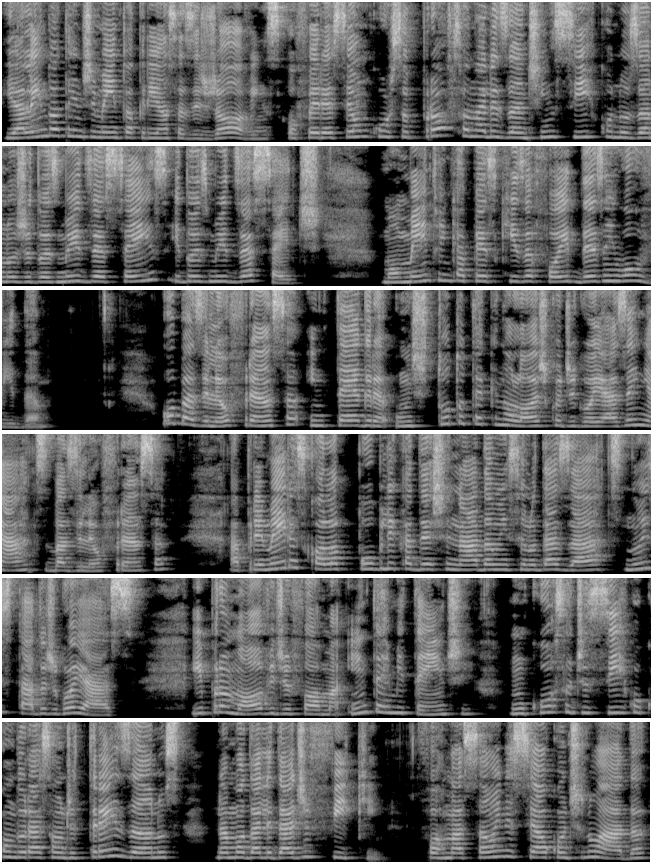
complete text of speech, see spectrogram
e, além do atendimento a crianças e jovens, ofereceu um curso profissionalizante em circo nos anos de 2016 e 2017, momento em que a pesquisa foi desenvolvida. O Basileu França integra o Instituto Tecnológico de Goiás em Artes Basileu França, a primeira escola pública destinada ao ensino das artes no estado de Goiás, e promove de forma intermitente um curso de circo com duração de três anos na modalidade FIC, Formação Inicial Continuada,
